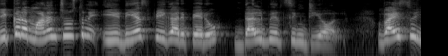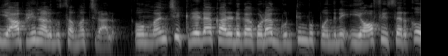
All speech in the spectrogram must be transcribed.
ఇక్కడ మనం చూస్తున్న ఈ డిఎస్పీ గారి పేరు దల్బీర్ సింగ్ డియోల్. వయసు యాభై నాలుగు సంవత్సరాలు. ఓ మంచి క్రీడాకారుడిగా కూడా గుర్తింపు పొందిన ఈ ఆఫీసర్కు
